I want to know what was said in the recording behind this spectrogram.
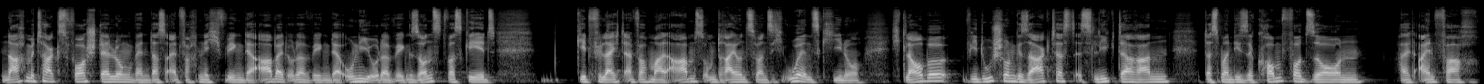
Nachmittagsvorstellungen, wenn das einfach nicht wegen der Arbeit oder wegen der Uni oder wegen sonst was geht, geht vielleicht einfach mal abends um 23 Uhr ins Kino. Ich glaube, wie du schon gesagt hast, es liegt daran, dass man diese Comfortzone halt einfach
